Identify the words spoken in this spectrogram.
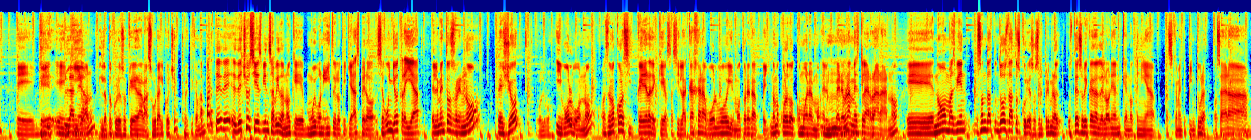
eh, en Planeado. guion. El dato curioso que era basura el coche, prácticamente. Aparte, de, de hecho, sí es bien sabido, ¿no? Que muy bonito y lo que quieras, pero según yo traía elementos Renault, Peugeot Volvo. y Volvo, ¿no? O sea, no me acuerdo si qué era de qué. O sea, si la caja era Volvo y el motor era Peugeot. No me acuerdo cómo era el, Mm. pero era una mezcla rara, ¿no? Eh, no, más bien, son dat- dos datos curiosos. El primero, ustedes ubican el DeLorean que no tenía básicamente pintura. O sea, era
